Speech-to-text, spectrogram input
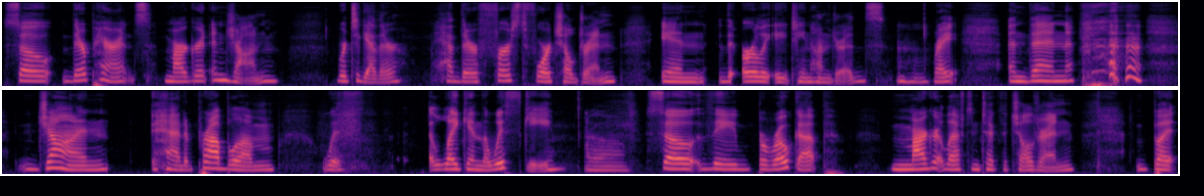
So their parents, Margaret and John, were together, had their first four children in the early 1800s, right? And then John had a problem with liking the whiskey. Uh, So they broke up. Margaret left and took the children. But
